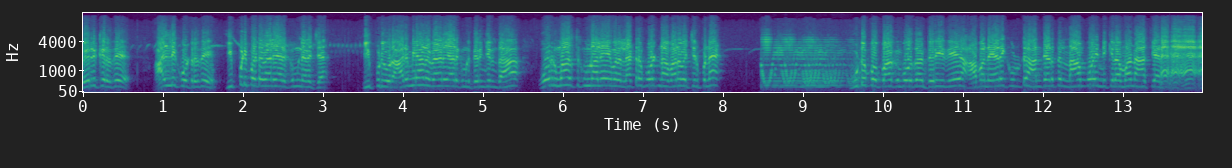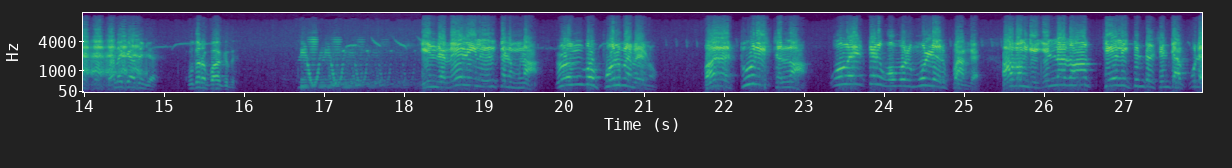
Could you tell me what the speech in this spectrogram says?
பெருக்கிறது அள்ளி கொட்டுறது இப்படிப்பட்ட வேலையா இருக்கும்னு நினைச்சேன். இப்படி ஒரு அருமையான வேலையா இருக்கும்னு தெரிஞ்சிருந்தா ஒரு மாசத்துக்கு முன்னாலே இவன் லெட்டர் போட்டு நான் வர வச்சிருப்பேன். உடுப்ப பார்க்கும் போதுதான் தெரியுது அவனை இறக்கி விட்டு அந்த இடத்துல நான் போய் நிக்கலாமான்னு ஆசையா நினைக்காதீங்க. குதிரை பாக்குது. இந்த வேலையில இருக்கணும்னா ரொம்ப பொறுமை வேணும். வர டூரிஸ்ட் எல்லாம் ஒவ்வொருத்தர் ஒவ்வொரு மூல்ல இருப்பாங்க. அவங்க என்னதான் கேலி கிண்டல் செஞ்சா கூட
